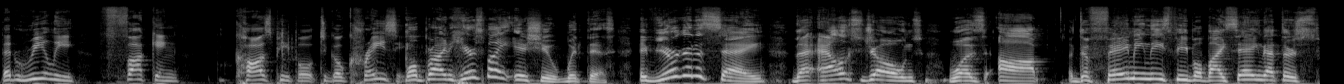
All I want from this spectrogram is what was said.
that really fucking cause people to go crazy. Well, Bryan, here's my issue with this. If you're going to say that Alex Jones was uh, defaming these people by saying that there's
